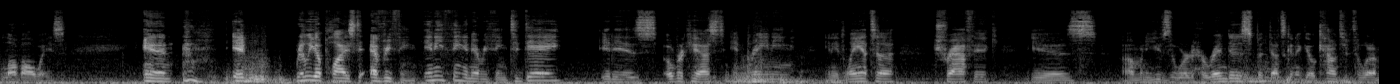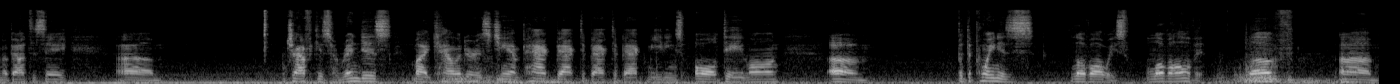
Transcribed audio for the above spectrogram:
Love always. And it really applies to everything, anything and everything. Today, it is overcast and raining in Atlanta. Traffic is, I'm going to use the word horrendous, but that's going to go counter to what I'm about to say. Um, traffic is horrendous. My calendar is jam packed, back to back to back meetings all day long. Um, but the point is, love always. Love all of it. Love um,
